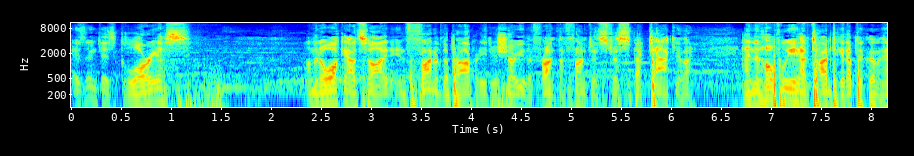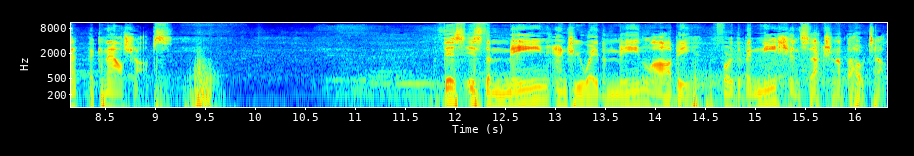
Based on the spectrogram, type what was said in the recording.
Isn't this glorious? I'm going to walk outside in front of the property to show you the front. The front is just spectacular. And then hopefully you have time to get up to the canal shops. This is the main entryway, the main lobby for the Venetian section of the hotel.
